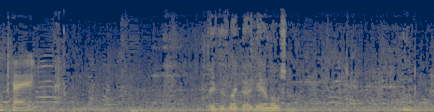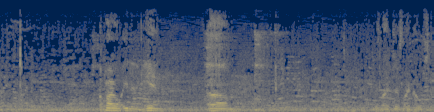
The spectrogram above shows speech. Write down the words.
Okay. It's just like that damn ocean. I probably won't eat it again. Um, it's like just like ocean.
